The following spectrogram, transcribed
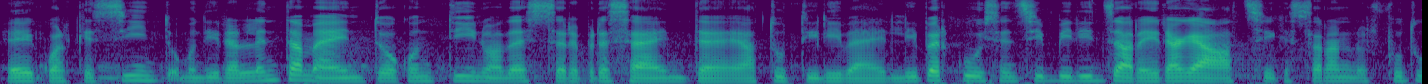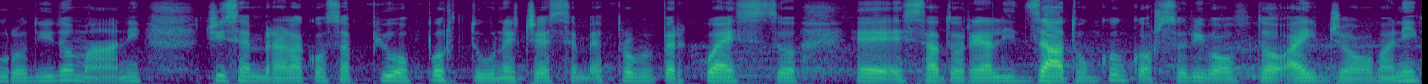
eh, qualche sintomo di rallentamento continua ad essere presente a tutti i livelli, per cui sensibilizzare i ragazzi che saranno il futuro di domani ci sembra la cosa più opportuna e cioè, proprio per questo eh, è stato realizzato un concorso rivolto ai giovani.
